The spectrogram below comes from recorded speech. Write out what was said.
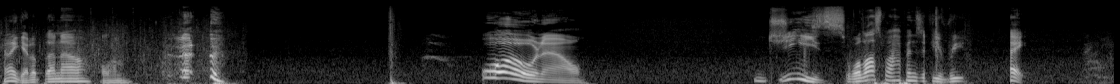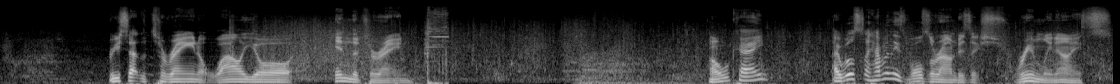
Can I get up there now? Hold on. Whoa, now. Jeez. Well, that's what happens if you re... Hey. Reset the terrain while you're in the terrain. Okay. I will say, having these walls around is extremely nice.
